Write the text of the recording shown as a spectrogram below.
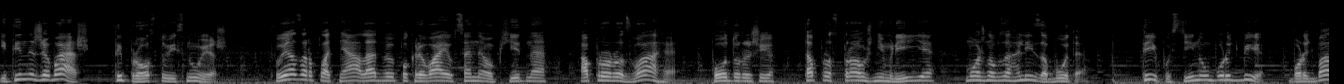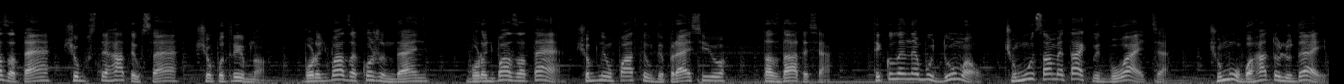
І ти не живеш, ти просто існуєш. Твоя зарплатня ледве покриває все необхідне, а про розваги, подорожі та про справжні мрії можна взагалі забути. Ти постійно у боротьбі, боротьба за те, щоб встигати все, що потрібно, боротьба за кожен день, боротьба за те, щоб не впасти в депресію та здатися. Ти коли-небудь думав, чому саме так відбувається? Чому багато людей,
